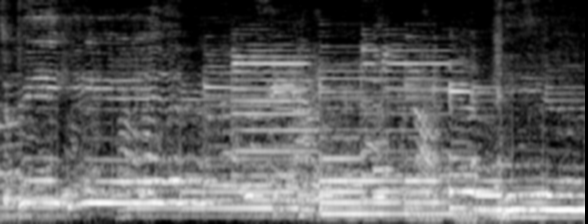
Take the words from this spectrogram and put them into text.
to be here. Here.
